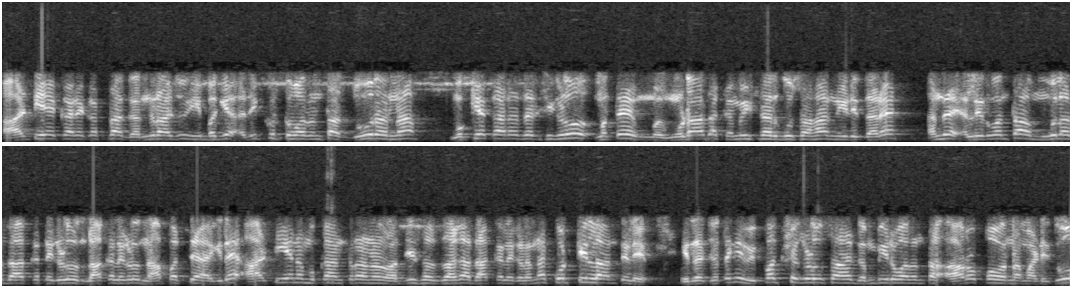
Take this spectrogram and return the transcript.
ಆರ್ ಟಿ ಐ ಕಾರ್ಯಕರ್ತ ಗಂಗರಾಜು ಈ ಬಗ್ಗೆ ಅಧಿಕೃತವಾದಂತಹ ದೂರನ್ನ ಮುಖ್ಯ ಕಾರ್ಯದರ್ಶಿಗಳು ಮತ್ತೆ ಮುಡಾದ ಕಮಿಷನರ್ಗೂ ಸಹ ನೀಡಿದ್ದಾರೆ. ಅಂದ್ರೆ ಅಲ್ಲಿರುವಂತಹ ಮೂಲ ದಾಖಲೆಗಳು ದಾಖಲೆಗಳು ನಾಪತ್ತೆ ಆಗಿದೆ. ಆರ್ ಟಿ ಐನ ಮುಖಾಂತರ ನಾನು ಅರ್ಜಿ ಸಲ್ಲಿಸಿದಾಗ ದಾಖಲೆಗಳನ್ನ ಕೊಟ್ಟಿಲ್ಲ ಅಂತೇಳಿ. ಇದರ ಜೊತೆಗೆ ವಿಪಕ್ಷಗಳು ಸಹ ಗಂಭೀರವಾದಂತಹ ಆರೋಪವನ್ನ ಮಾಡಿದ್ವು.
